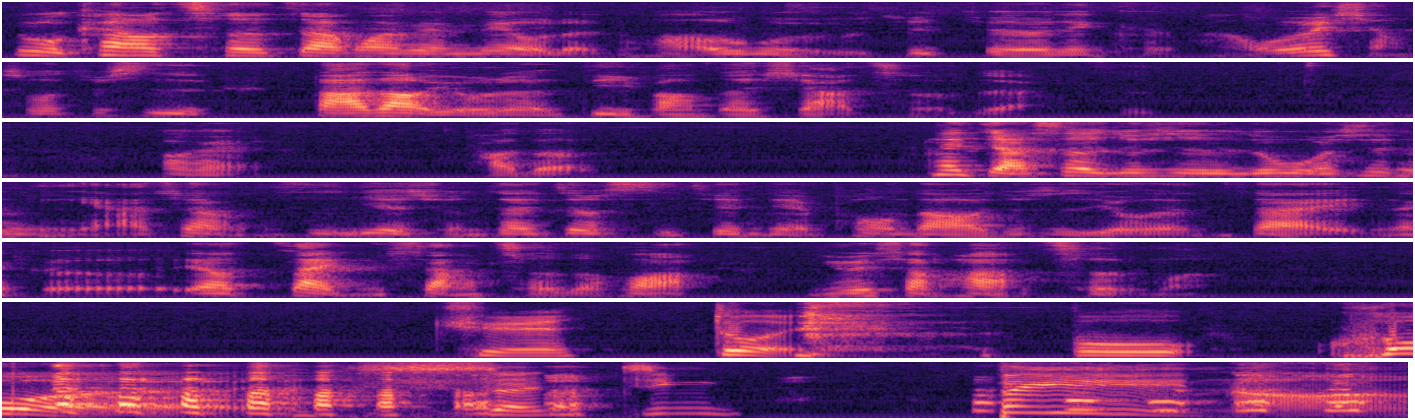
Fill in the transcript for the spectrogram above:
如果看到车站外面没有人的话，如果我就觉得有点可怕。我会想说，就是搭到有人的地方再下车这样子。OK，好的。那假设就是，如果是你啊，像是叶纯在这个时间点碰到，就是有人在那个要载你上车的话，你会上他的车吗？绝对不会，神经病啊！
